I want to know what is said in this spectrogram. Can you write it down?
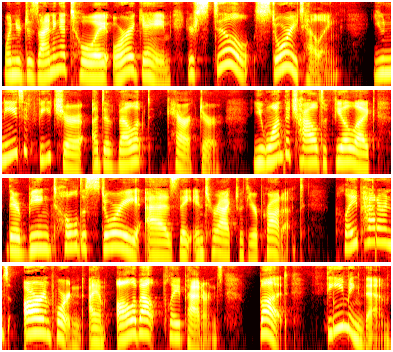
when you're designing a toy or a game, you're still storytelling. You need to feature a developed character. You want the child to feel like they're being told a story as they interact with your product play patterns are important. I am all about play patterns, but theming them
